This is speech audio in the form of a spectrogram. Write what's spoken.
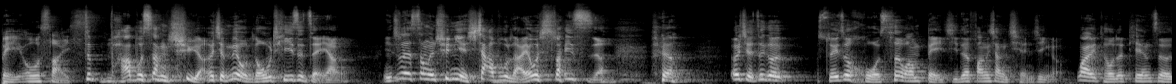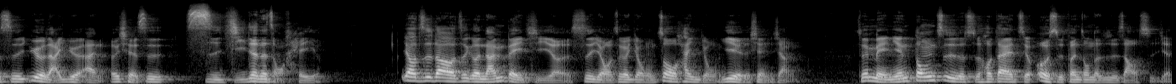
北欧 size，这爬不上去啊，而且没有楼梯是怎样？你就算上得去，你也下不来，会摔死啊！对啊，而且这个随着火车往北极的方向前进啊，外头的天色是越来越暗，而且是死极的那种黑啊。要知道，这个南北极啊是有这个永昼和永夜的现象，所以每年冬至的时候大概只有二十分钟的日照时间，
